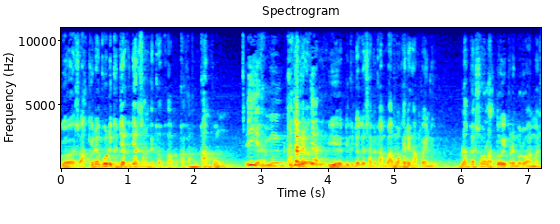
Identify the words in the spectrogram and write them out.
Gue akhirnya gue dikejar-kejar sampai ke, ke kampung-kampung. Iya, emang kejar-kejar. Iya, dikejar-kejar sampai kampung. Akhirnya ngapain tuh? Belaga sholat doi baru aman.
